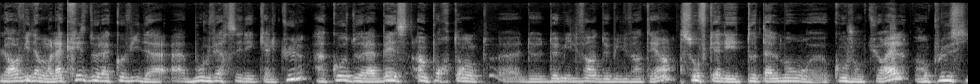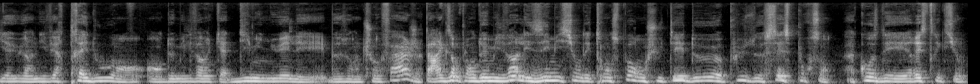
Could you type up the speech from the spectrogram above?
Alors évidemment, la crise de la Covid a, bouleversé les calculs à cause de la baisse importante euh, de 2020-2021, sauf qu'elle est totalement euh, conjoncturelle. En plus, il y a eu un hiver très doux en, en 2020 qui a diminué les besoins de chauffage. Par exemple, en 2020, les émissions des transports ont chuté de euh, plus de 16% à cause des restrictions.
